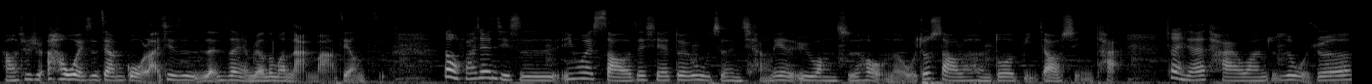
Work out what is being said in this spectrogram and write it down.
然后就觉得啊我也是这样过来，其实人生也没有那么难嘛这样子。那我发现其实因为少了这些对物质很强烈的欲望之后呢，我就少了很多比较心态。像以前在台湾，就是我觉得。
